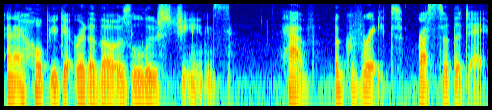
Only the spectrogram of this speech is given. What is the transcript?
and I hope you get rid of those loose jeans. Have a great rest of the day.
